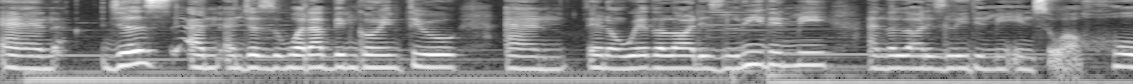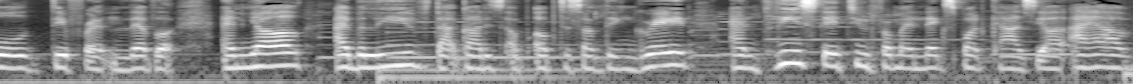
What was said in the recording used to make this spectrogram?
and just and and just what I've been going through and you know where the Lord is leading me and the Lord is leading me into a whole different level and y'all, I believe that God is up, up to something great. And please stay tuned for my next podcast, y'all. I have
